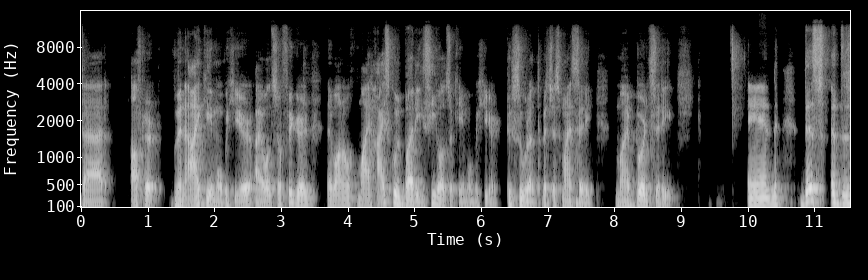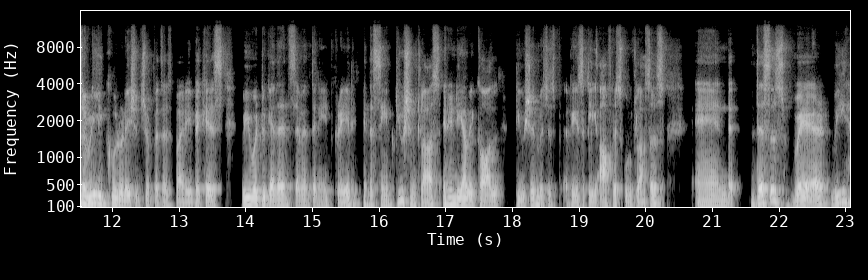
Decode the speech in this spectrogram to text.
that after when i came over here i also figured that one of my high school buddies he also came over here to surat which is my city my birth city and this, this is a really cool relationship with this buddy because we were together in seventh and eighth grade in the same tuition class. In india we call tuition which is basically after school classes. And this is where we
